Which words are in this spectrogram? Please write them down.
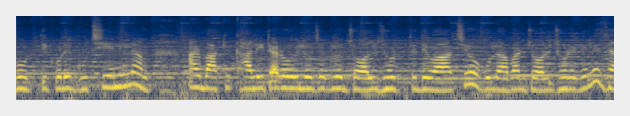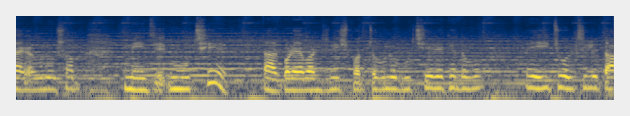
ভর্তি করে গুছিয়ে নিলাম। আর বাকি খালিটা রইল যেগুলো জল ঝরতে দেওয়া আছে, ওগুলো আবার জল ঝরে গেলে জায়গাগুলো সব মেজে মুছে, তারপরে আবার জিনিসপত্রগুলো গুছিয়ে রেখে দেবো। এই চলছিল তা,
